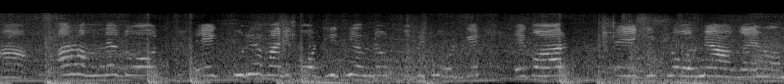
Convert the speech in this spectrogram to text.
हाँ और हमने दो एक पूरी हमारी कोठी थी हमने उसको भी छोड़ के एक और एक फ्लोर में आ गए हम।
